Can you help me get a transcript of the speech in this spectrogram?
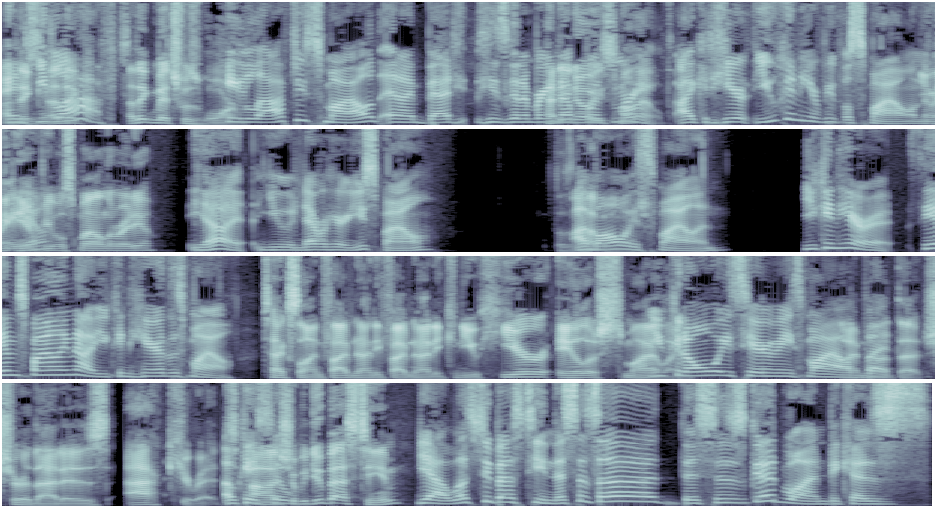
I And think- he I think- laughed. I think Mitch was warm. he laughed. He smiled, and I bet he's going to bring How it do up you know with Murray. smiled? I could hear. You can hear people smile on you the can radio. hear people smile on the radio? yeah, you would never hear you smile. Doesn't I'm always much. smiling. You can hear it. See, I'm smiling now. You can hear the smile. Text line 590 590. Can you hear Ailish smiling? You can always hear me smile. I'm but not that sure that is accurate. Okay, Uh, so- should we do best team? Yeah, let's do best team. This is a this is good one because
